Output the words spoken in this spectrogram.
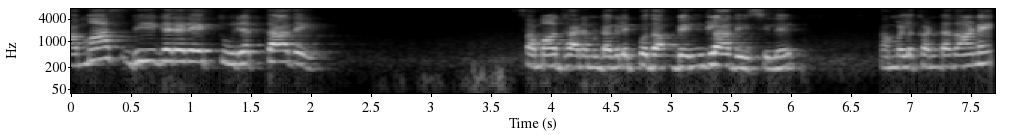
ഹമാസ് ഭീകരരെ തുരത്താതെ സമാധാനം ഉണ്ടാകില്ല ഇപ്പൊ ബംഗ്ലാദേശിൽ നമ്മൾ കണ്ടതാണേ.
